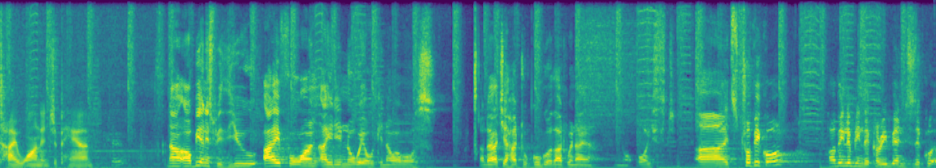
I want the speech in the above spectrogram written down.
Taiwan and Japan. Now, I'll be honest with you. I, for one, I didn't know where Okinawa was, and I actually had to Google that when I, you know, oist. Uh, it's tropical. Having lived in the Caribbean, the,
